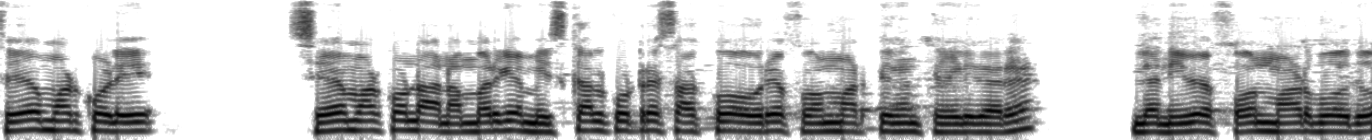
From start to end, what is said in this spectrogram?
ಸೇವ್ ಮಾಡ್ಕೊಳ್ಳಿ. ಸೇವ್ ಮಾಡ್ಕೊಂಡು ಆ ನಂಬರ್ಗೆ ಮಿಸ್ ಕಾಲ್ ಕೊಟ್ರೆ ಸಾಕು ಅವರೇ ಫೋನ್ ಮಾಡ್ತೀನಿ ಅಂತ ಹೇಳಿದ್ದಾರೆ. ಇಲ್ಲ ನೀವೇ ಫೋನ್ ಮಾಡ್ಬೋದು.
